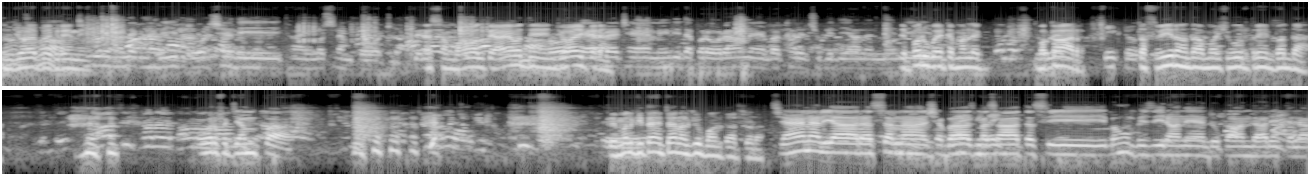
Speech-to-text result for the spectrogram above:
انجوائے پہ کریں ملک نوید گورشے دی تھائی مسلم کوٹ تے ایسا ماحول تے آئے ہوتے ہیں انجوائے کریں بیٹھے ہیں مہندی دا پروگرام ہے بکھر چکی دیانن تے مہندی پرو بیٹھے ملک تصویراں دا مشہور ترین بندہ عرف جمپا تے ملک کیتا ہے چینل کیوں بند کر چھوڑا چینل یار اصل نا شباز مسات اسی بہوں بزی رانے ہیں دکانداری تے نا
